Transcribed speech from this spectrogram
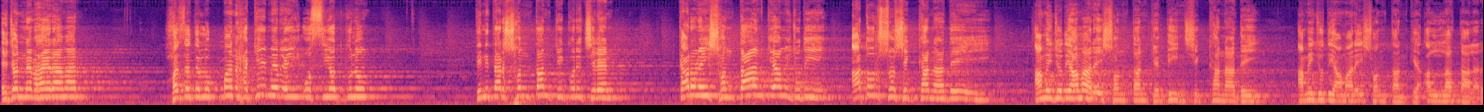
এজন্য ভাইরা আমার হজরত লুকমান হাকিমের এই ওসিয়তগুলো তিনি তার সন্তানকে করেছিলেন? কারণ এই সন্তানকে আমি যদি আদর্শ শিক্ষা না দেই, আমি যদি আমার এই সন্তানকে দিন শিক্ষা না দেই, আমি যদি আমার এই সন্তানকে আল্লাহ তালার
